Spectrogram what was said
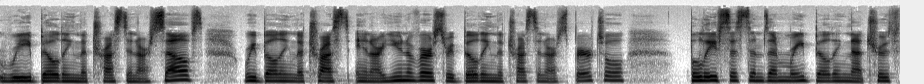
rebuilding the trust in ourselves, rebuilding the trust in our universe, rebuilding the trust in our spiritual belief systems, and rebuilding that truth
